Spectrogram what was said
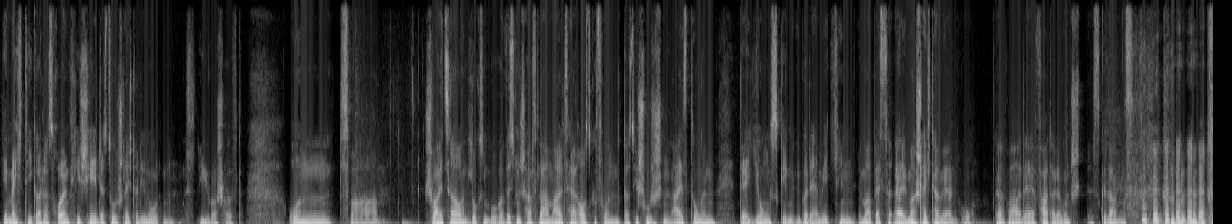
je mächtiger das Rollenklischee, desto schlechter die Noten, ist die Überschrift. Und zwar, Schweizer und Luxemburger Wissenschaftler haben halt herausgefunden, dass die schulischen Leistungen der Jungs gegenüber der Mädchen immer besser, äh, immer schlechter werden. Oh, da war der Vater der Wunsch des Gedankens.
